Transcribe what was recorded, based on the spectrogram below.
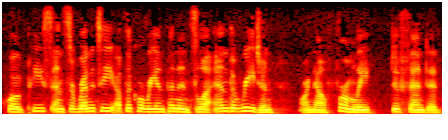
quote, peace and serenity of the Korean peninsula and the region are now firmly defended.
